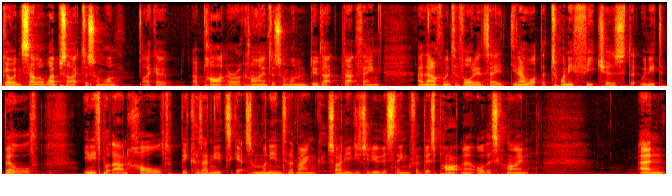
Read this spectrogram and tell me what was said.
go and sell a website to someone, like a, a partner or a client or someone, and do that, that thing. And then I'll come into 40 and say, do you know what? The 20 features that we need to build, you need to put that on hold because I need to get some money into the bank. So I need you to do this thing for this partner or this client. And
